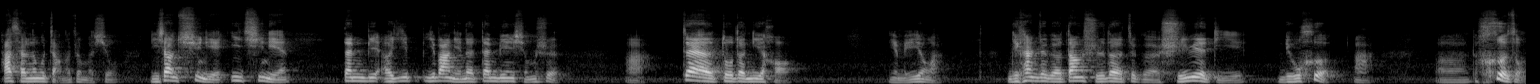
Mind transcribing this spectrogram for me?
它才能够涨得这么凶。你像去年一七年单边呃一一八年的单边熊市，啊，再多的利好也没用啊。你看这个当时的这个十月底，刘贺啊，呃贺总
